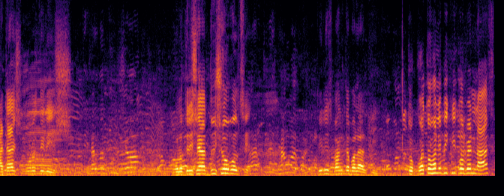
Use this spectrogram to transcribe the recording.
আঠাশ উনত্রিশ। উনত্রিশ হাজার দুইশো বলছে। তিরিশ ভাঙতে বলে আর কি। তো কত হলে বিক্রি করবেন লাস্ট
